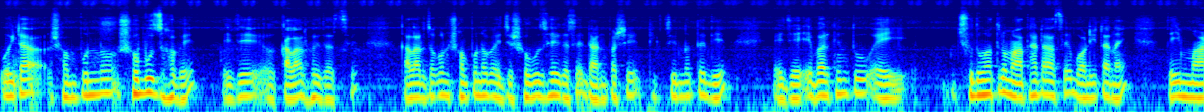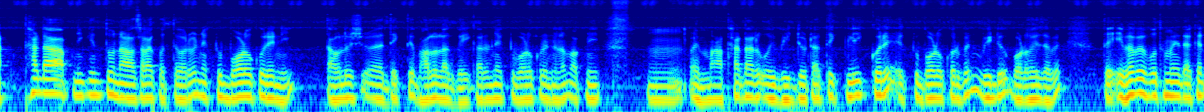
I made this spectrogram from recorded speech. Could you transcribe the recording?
ওইটা সম্পূর্ণ সবুজ হবে এই যে কালার হয়ে যাচ্ছে। কালার যখন সম্পূর্ণভাবে এই যে সবুজ হয়ে গেছে ডান পাশে ঠিক চিহ্নতে দিয়ে এই যে এবার কিন্তু এই শুধুমাত্র মাথাটা আছে বডিটা নাই তো এই মাথাটা আপনি কিন্তু নাড়াচাড়া করতে পারবেন একটু বড় করে নিই। তাহলে দেখতে ভালো লাগবে। এই কারণে একটু বড় করে নিলাম। আপনি ওই মাথাটার ওই ভিডিওটাতে ক্লিক করে একটু বড় করবেন, ভিডিও বড় হয়ে যাবে। তো এভাবে প্রথমে দেখেন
